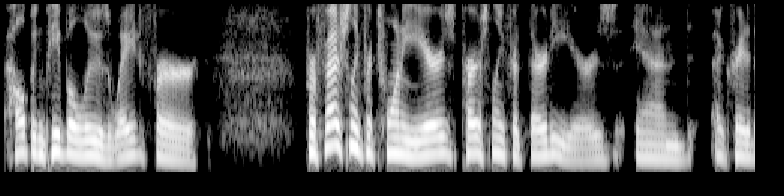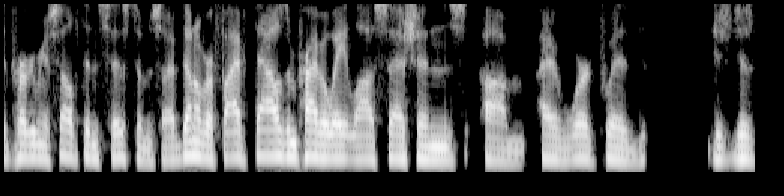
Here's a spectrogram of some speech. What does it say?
helping people lose weight for professionally for 20 years, personally for 30 years, and I created the program yourself thin system. So I've done over 5,000 private weight loss sessions. Um, I've worked with just just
